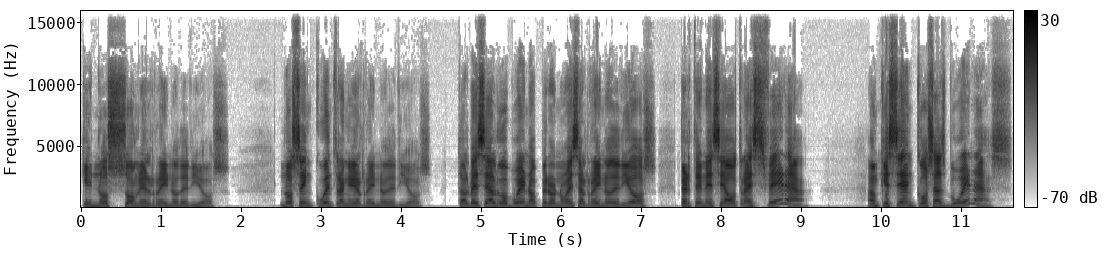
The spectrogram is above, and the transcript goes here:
que no son el reino de Dios. No se encuentran en el reino de Dios. Tal vez sea algo bueno, pero no es el reino de Dios. Pertenece a otra esfera, aunque sean cosas buenas.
